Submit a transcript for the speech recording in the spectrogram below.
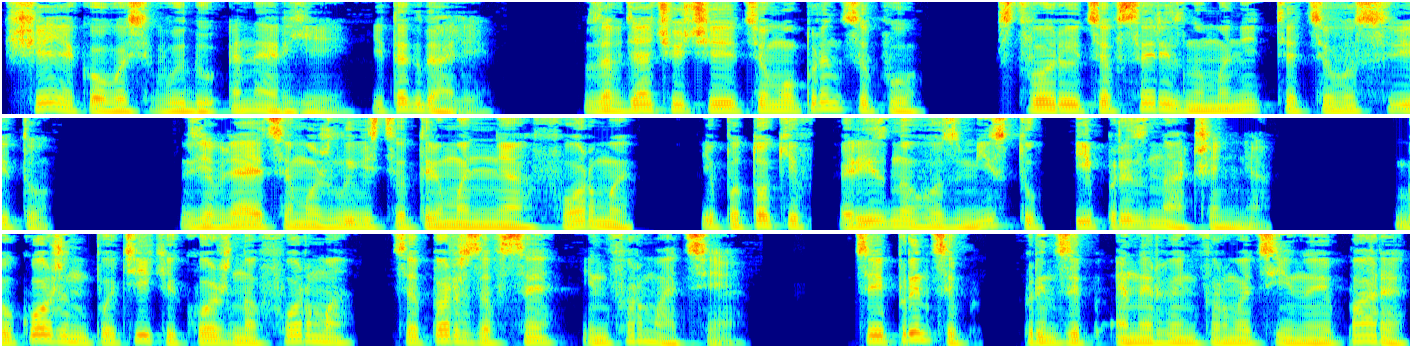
ще якогось виду енергії і так далі. Завдячуючи цьому принципу, створюється все різноманіття цього світу, з'являється можливість отримання форми і потоків різного змісту і призначення, бо кожен потік і кожна форма це перш за все інформація. Цей принцип, принцип енергоінформаційної пари,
